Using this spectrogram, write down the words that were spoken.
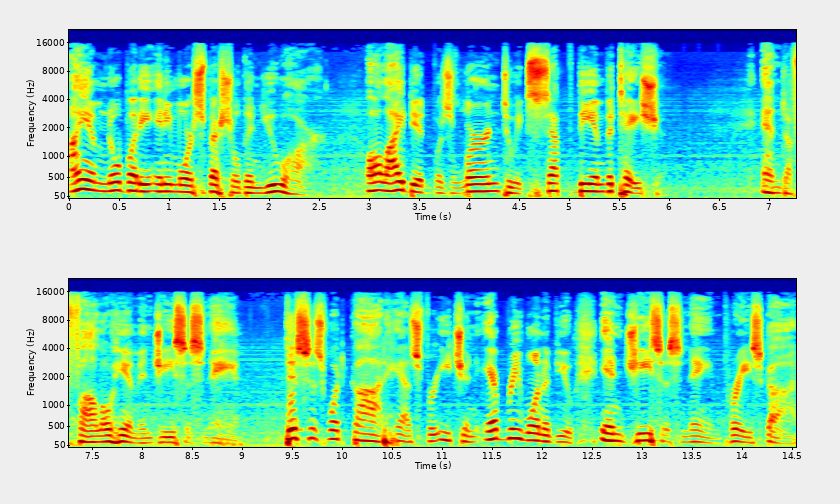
I am nobody any more special than you are. All I did was learn to accept the invitation and to follow him in Jesus' name. This is what God has for each and every one of you in Jesus' name. Praise God.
